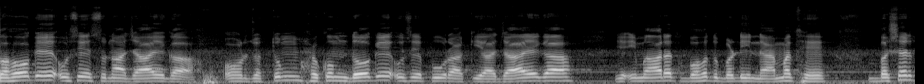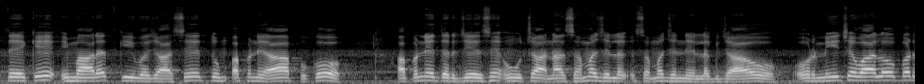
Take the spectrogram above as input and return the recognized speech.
कहोगे उसे सुना जाएगा और जो तुम हुक्म दोगे उसे पूरा किया जाएगा। ये इमारत बहुत बड़ी नेमत है। बशर्ते के इमारत की वजह से तुम अपने आप को अपने दर्जे से ऊँचा ना समझ लग, समझने लग जाओ और नीचे वालों पर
